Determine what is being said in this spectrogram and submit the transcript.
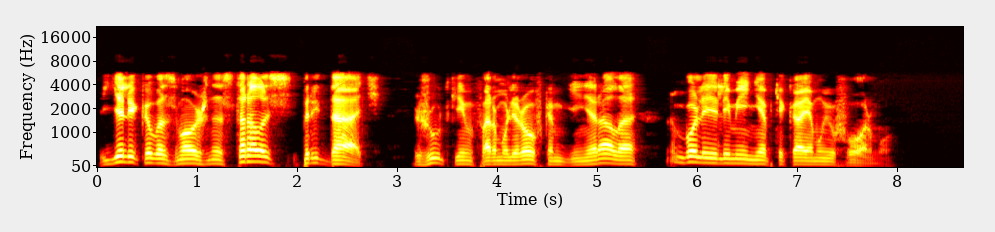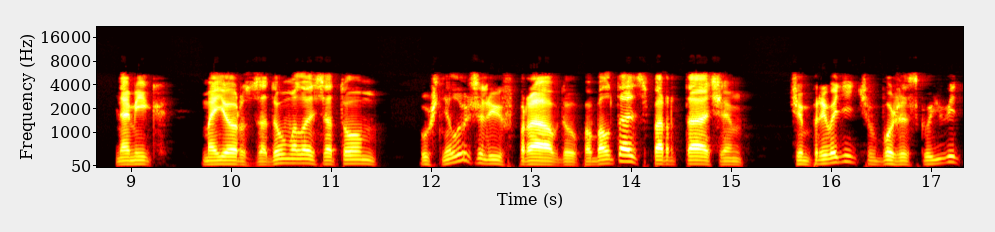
елико возможно, старалась придать жутким формулировкам генерала более или менее обтекаемую форму. На миг майор задумалась о том, уж не лучше ли вправду поболтать с Портачем чем приводить в божескую вид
